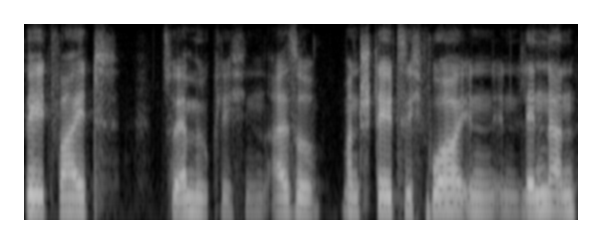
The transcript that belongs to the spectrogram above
weltweit zu ermöglichen. Also man stellt sich vor, in, in Ländern,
